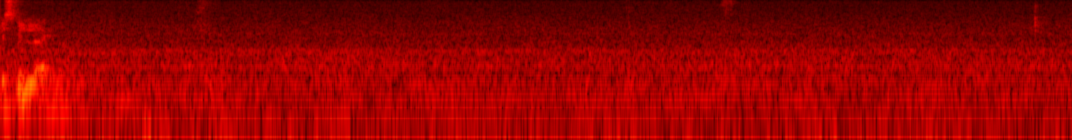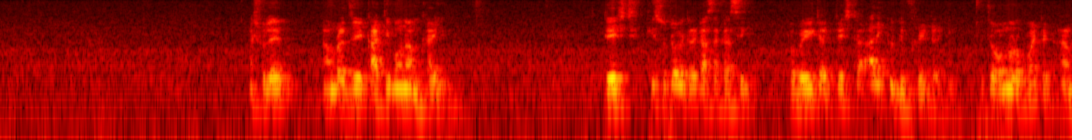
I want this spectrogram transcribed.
বিসমিল্লাহ আসলে আমরা যে কাটিমন আম খাই টেস্ট কিছুটা ওইটার কাছাকাছি, তবে এইটার টেস্টটা আর একটু ডিফারেন্ট আর কি। এটা অন্যরকম একটা ঘ্রাণ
